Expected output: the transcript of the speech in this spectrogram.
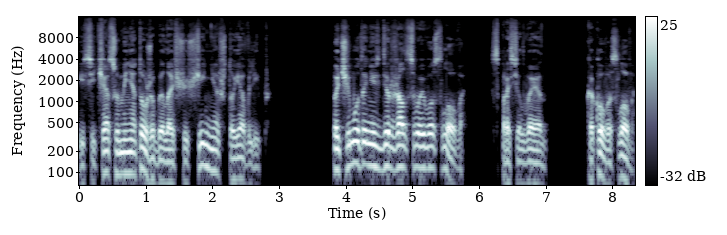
И сейчас у меня тоже было ощущение, что я влип. — Почему ты не сдержал своего слова? — спросил ВН. — Какого слова?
